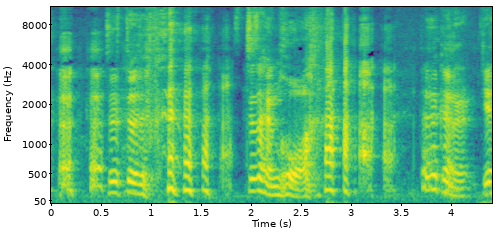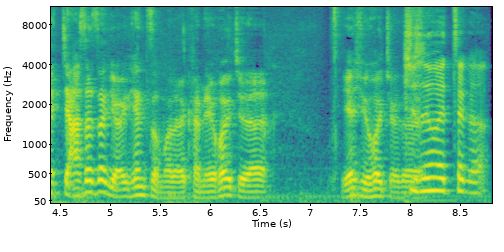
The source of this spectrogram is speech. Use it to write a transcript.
这这是就是很火，啊，但是可能假假设这有一天怎么了，可能也会觉得，也许会觉得，就是因为这个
